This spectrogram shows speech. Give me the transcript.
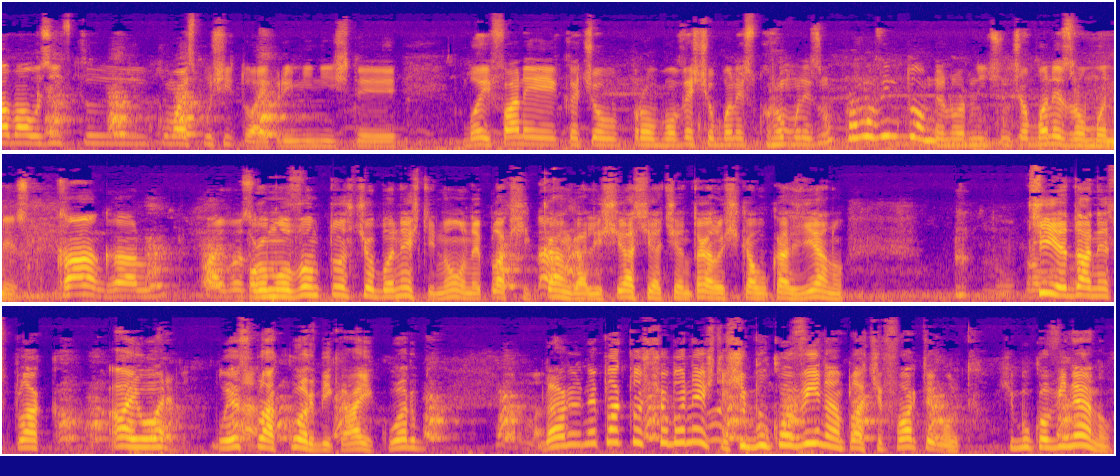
am auzit, cum ai spus și tu, ai primit niște Băi, fane, că ce promovezi ciobănesc cu românesc. Nu promovim, domnilor, niciun ciobănesc românesc. Kangal, ai văzut? Promovăm toți ciobăneștii, nouă ne plac și Da. Kangali, și Asia Centrală, și Caucazianul. Nu Ție, da, ne plac, ai o, Corbi. îți Da. plac corbii, că ai corb, promovăm. dar ne plac toți ciobăneștii. Și Bucovina îmi place foarte mult. Și Bucovineanu.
